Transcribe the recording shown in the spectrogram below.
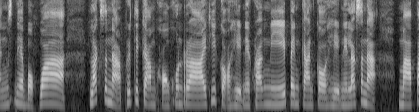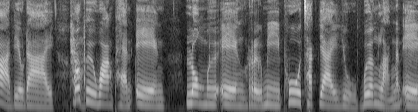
งค์เนี่ยบอกว่าลักษณะพฤติกรรมของคนร้ายที่ก่อเหตุในครั้งนี้ เป็นการก่อเหตุในลักษณะหมาป่าเดียวดายค่ะก็คือวางแผนเอง ลงมือเองหรือมีผู้ชักใยอยู่เบื้องหลังนั่นเอง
